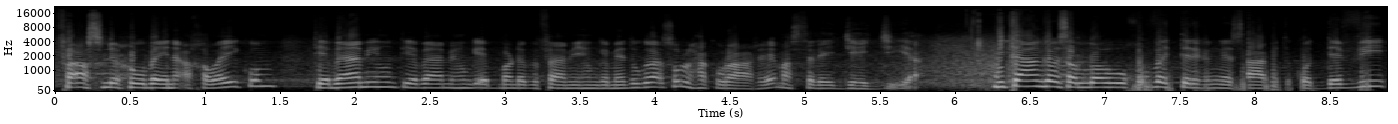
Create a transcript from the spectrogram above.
ෆාස්ලිහු බයින අඛවයිකුම් තියබාමිහුන් තියබාමිහුන්ගේ බණ්ඩ බෆා මිහුන්ගේ මෙදුගා සුල්හ කුරාරේ මස්තලේ ජෙහිජ්ජියා මිතාංග සල්ලාහු ඛුබෙත්තරකන් සාබිත කොද්දෙව්වි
